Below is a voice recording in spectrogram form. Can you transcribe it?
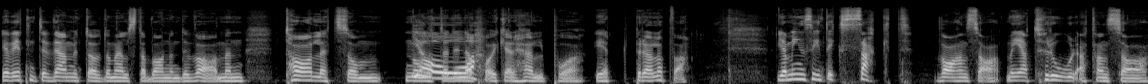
Jag vet inte vem av de äldsta barnen det var men talet som någon Ja. av dina pojkar höll på ert bröllop va? Jag minns inte exakt vad han sa men jag tror att han sa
